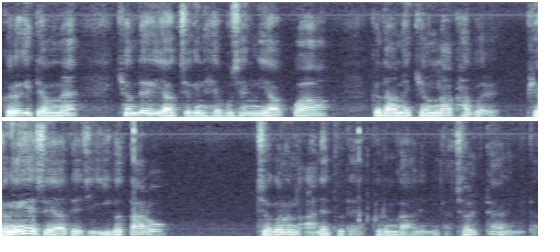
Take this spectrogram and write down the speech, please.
그렇기 때문에 현대의학적인 해부생리학과 그 다음에 경락학을 병행해서 해야 되지. 이것 따로 저거는 안 해도 돼. 그런 거 아닙니다. 절대 아닙니다.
